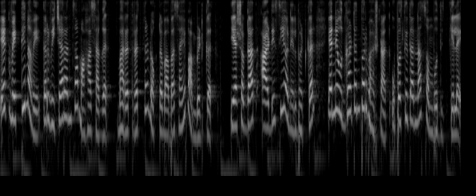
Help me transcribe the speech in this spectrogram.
एक व्यक्ती नव्हे तर विचारांचा महासागर भारतरत्न डॉक्टर बाबासाहेब आंबेडकर. या शब्दात R D C Anil Bhatkar यांनी उद्घाटनपर भाषणात उपस्थितांना संबोधित केलंय.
